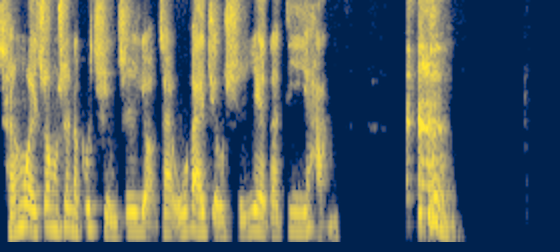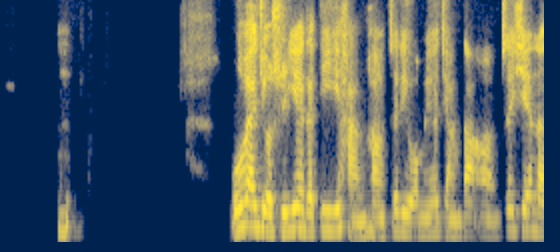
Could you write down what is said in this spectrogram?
成为众生的不请之友，在五百九十页的第一行，五百九十页的第一行哈，这里我没有讲到啊，这些呢。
